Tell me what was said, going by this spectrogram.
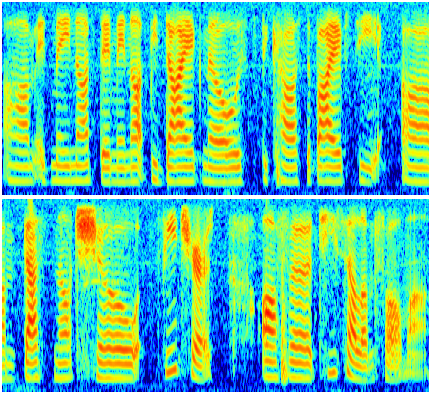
um, it may not they may not be diagnosed because the biopsy um, does not show features of a T cell lymphoma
